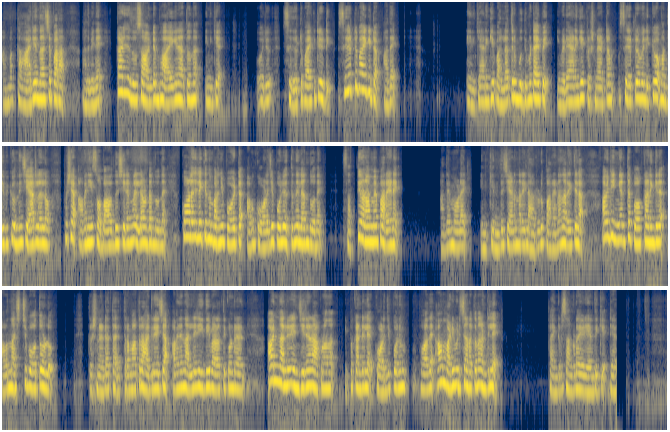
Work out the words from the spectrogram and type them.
അമ്മ കാര്യം എന്താ വെച്ചാൽ പറ. അത് പിന്നെ കഴിഞ്ഞ ദിവസം അവന്റെ ഭായകനകത്തുനിന്ന് എനിക്ക് ഒരു സിഗരറ്റ് പാക്കറ്റ് കിട്ടി. സിഗരറ്റ് പാക്കറ്റോ അതെ. എനിക്കാണെങ്കിൽ വല്ലാത്തൊരു ബുദ്ധിമുട്ടായിപ്പോയി. ഇവിടെയാണെങ്കിൽ കൃഷ്ണേട്ടൻ സിഗരറ്റ് വലിക്കുകയോ മദ്യപിക്കുകയോ ഒന്നും ചെയ്യാറില്ലല്ലോ. പക്ഷെ അവൻ ഈ സ്വഭാവ ദുശീലങ്ങളെല്ലാം ഉണ്ടെന്ന് തോന്നേ കോളേജിലേക്കൊന്നും പറഞ്ഞു പോയിട്ട് അവൻ കോളേജിൽ പോലും എത്തുന്നില്ല എന്ന് തോന്നേ സത്യമാണോ അമ്മേ പറയണേ? അതെ മോളെ എനിക്ക് എന്ത് ചെയ്യണമെന്നറിയില്ല. ആരോട് പറയണമെന്ന് അറിയത്തില്ല. അവന്റെ ഇങ്ങനത്തെ പോക്കാണെങ്കിൽ അവൻ നശിച്ചു പോകത്തുള്ളൂ. കൃഷ്ണേട്ട എത്രമാത്രം ആഗ്രഹിച്ച അവനെ നല്ല രീതിയിൽ വളർത്തിക്കൊണ്ടുവരാൻ അവൻ നല്ലൊരു എഞ്ചിനീയർ ആക്കണമെന്ന് ഇപ്പം കണ്ടില്ലേ കോളേജിൽ പോലും പോവാതെ അവൻ മടി പിടിച്ച് നടക്കുന്ന കണ്ടില്ലേ? ഭയങ്കര സങ്കടമായി രേവതിക്ക്.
